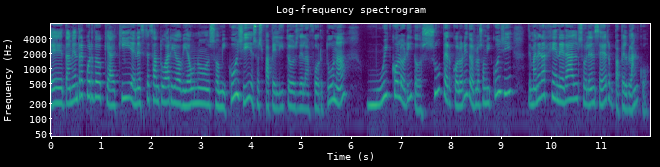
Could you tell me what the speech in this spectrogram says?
Eh, también recuerdo que aquí en este santuario había unos omikuji, esos papelitos de la fortuna, muy coloridos, súper coloridos. Los omikuji, de manera general, suelen ser papel blanco.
